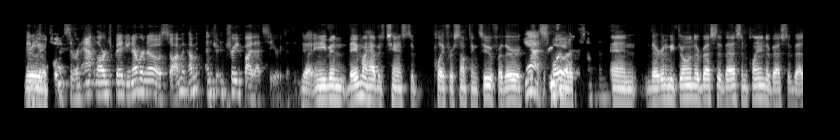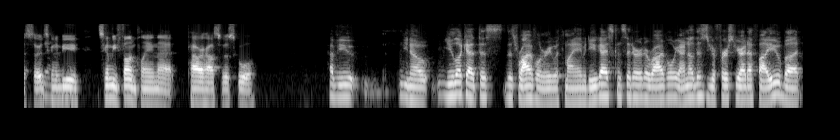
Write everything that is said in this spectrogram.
maybe Really get a chance for an at-large bid. You never know. So I'm I'm intrigued by that series. I think. Yeah, and even they might have a chance to play for something too for their Yeah, season spoiler or something. and they're going to be throwing their best of best and playing their best of best. So it's Yeah. going to be it's going to be fun playing that powerhouse of a school. Have you, you know, you look at this this rivalry with Miami. Do you guys consider it a rivalry? I know this is your first year at FIU, but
